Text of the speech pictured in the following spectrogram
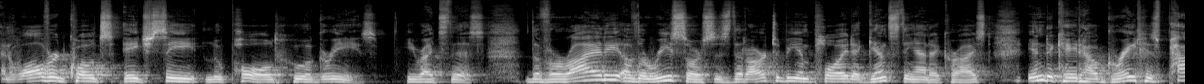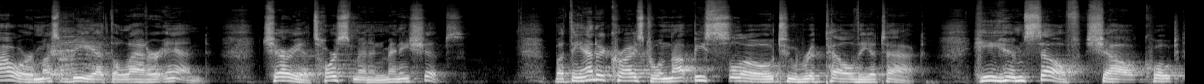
And Walvoord quotes H.C. Leupold, who agrees. He writes this The variety of the resources that are to be employed against the Antichrist indicate how great his power must be at the latter end chariots, horsemen, and many ships. But the Antichrist will not be slow to repel the attack. He himself shall, quote,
